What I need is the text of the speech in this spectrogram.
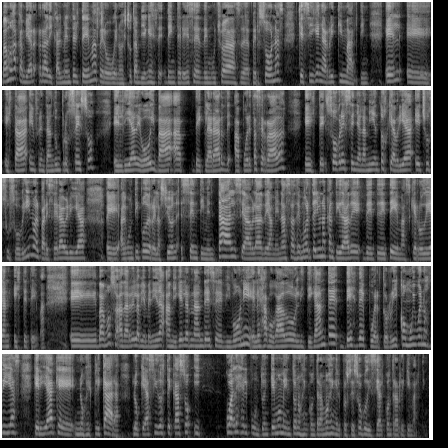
Vamos a cambiar radicalmente el tema, pero bueno, esto también es de, interés eh, de muchas eh, personas que siguen a Ricky Martin. Él eh, está enfrentando un proceso, el día de hoy va a declarar a puerta cerrada este, sobre señalamientos que habría hecho su sobrino. Al parecer habría algún tipo de relación sentimental, se habla de amenazas de muerte, hay una cantidad de, temas que rodean este tema. Vamos a darle la bienvenida a Miguel Hernández eh, Vivoni, él es abogado litigante desde Puerto Rico. Muy buenos días, quería que nos explicara lo que ha sido este caso y ¿Cuál es el punto? ¿En qué momento nos encontramos en el proceso judicial contra Ricky Martin?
